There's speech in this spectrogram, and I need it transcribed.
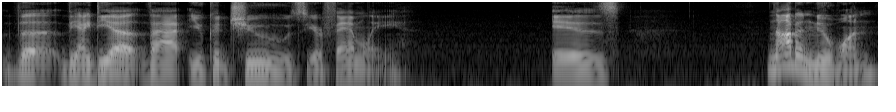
the the idea that you could choose your family is not a new one,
